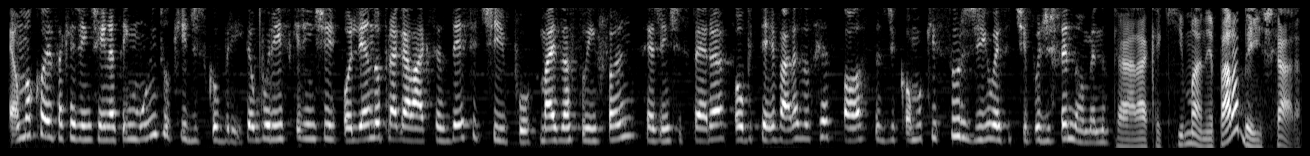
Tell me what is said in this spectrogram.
é uma coisa que a gente ainda tem muito o que descobrir. Então, por isso que a gente, olhando para galáxias desse tipo, mas na sua infância, a gente espera obter várias das respostas de como que surgiu esse tipo de fenômeno. Caraca, que maneiro. Parabéns, cara.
